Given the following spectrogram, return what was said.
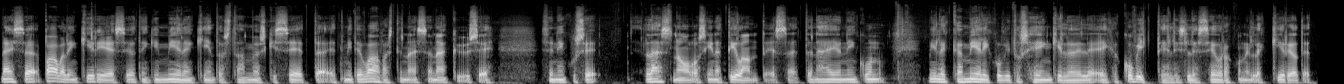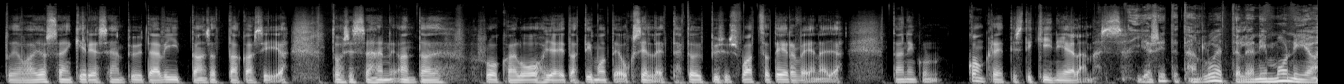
näissä Paavalin kirjeissä jotenkin mielenkiintoista on myöskin se, että, että miten vahvasti näissä näkyy se, se, niin kuin se läsnäolo siinä tilanteessa, että nämä ei ole niin kuin millekään mielikuvitushenkilöille eikä kuvitteellisille seurakunnille kirjoitettuja, vaan jossain kirjassa hän pyytää viittaansa takaisin ja toisessa hän antaa ruokailuohjeita Timoteukselle, että toi pysyisi vatsa terveenä ja tämä on niin kuin konkreettisesti kiinni elämässä. Ja sitten hän luettelee niin monia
